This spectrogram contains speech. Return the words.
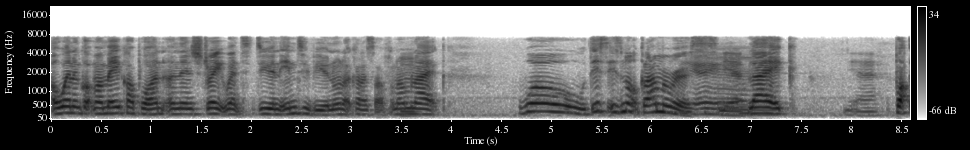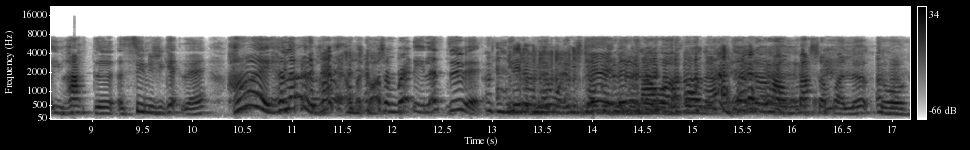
I went and got my makeup on, and then straight went to do an interview and all that kind of stuff. And I'm Mm. like, whoa, this is not glamorous. Yeah, Yeah. Like, Yeah. But you have to as soon as you get there. Hi, hello, hi. Oh my gosh, I'm ready. Let's do it. They don't know what you Yeah, struggled they with don't an know, hour what, before they don't know how mashed up I looked, or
